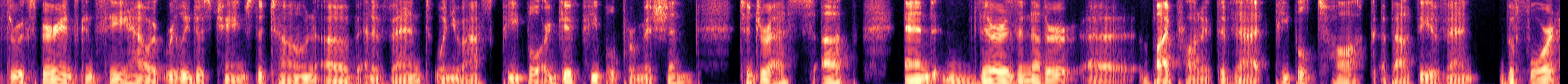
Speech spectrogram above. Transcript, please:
through experience can see how it really does change the tone of an event when you ask people or give people permission to dress up and there is another uh, byproduct of that people talk about the event before it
